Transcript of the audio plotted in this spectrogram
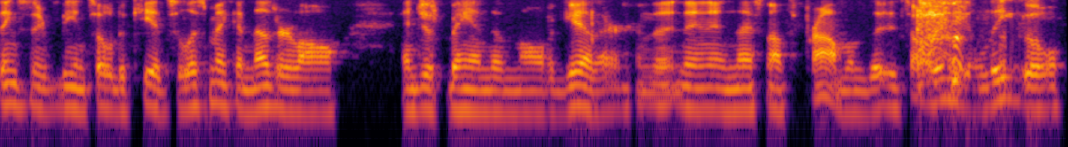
things are being sold to kids, so let's make another law and just ban them altogether. And, and, and that's not the problem. It's already illegal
